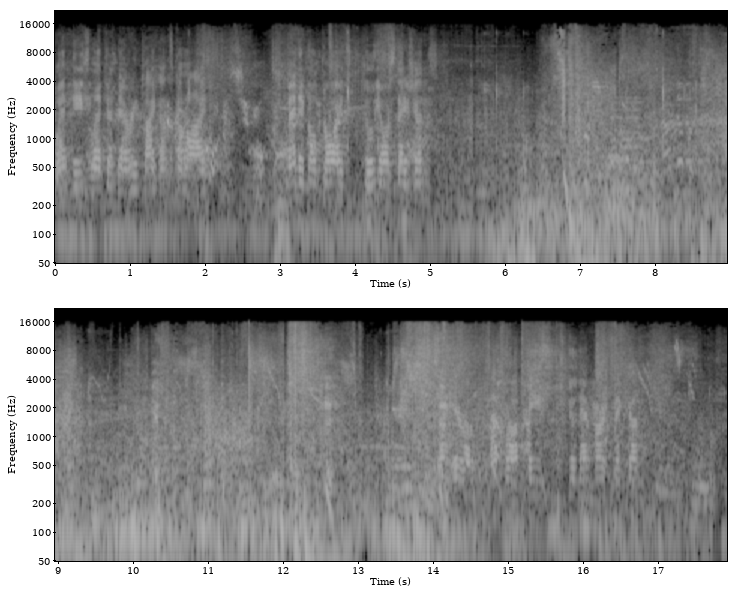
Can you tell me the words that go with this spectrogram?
when these legendary titans collide. Medical droids to your stations. The heroes have brought peace to their Earth victims.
